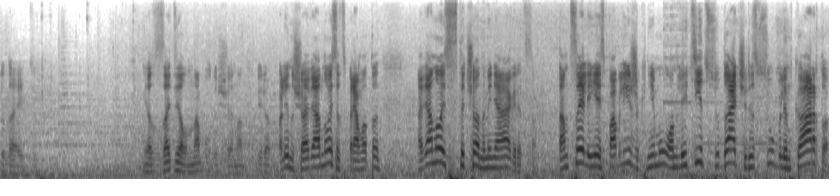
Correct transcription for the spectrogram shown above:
Сюда идти. Я с заделом на будущее надо вперед. Блин, еще авианосец прям вот он... Авианосец-то что на меня агрится? Там цели есть поближе к нему. Он летит сюда через всю, блин, карту.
